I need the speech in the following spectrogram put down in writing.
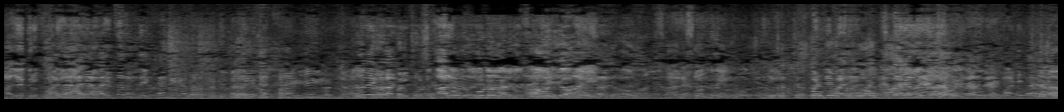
ਆਜੇ ਗਰੁੱਪ ਨੂੰ ਆਜੇ ਤੁਹਾਨੂੰ ਦੇਖਿਆ ਨਹੀਂ ਕਰਦਾ ਘਰ ਪਰ ਫੋਟੋ ਕਰ ਲਓ ਆਓ ਜੀ ਆਓ ਬੰਟੀ ਭਾਜੀ ਜਰਾ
